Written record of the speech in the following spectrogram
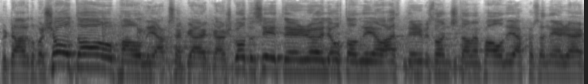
För David på skjuta och Paul Jakobsen Bjarkar. Skottet sitter rulle åt Alli och helt nere vid Sonstad men Paul Jakobsen ner där.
